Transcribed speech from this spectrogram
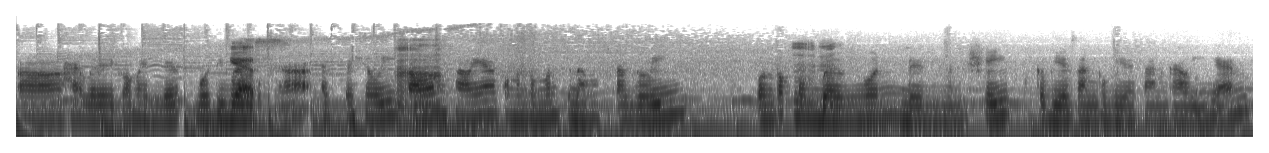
uh, highly recommended buat dibaca yes. especially uh -huh. kalau misalnya teman-teman sedang struggling untuk mm -hmm. membangun dan men-shape kebiasaan-kebiasaan kalian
